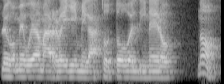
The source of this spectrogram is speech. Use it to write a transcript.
luego me voy a Marbella y me gasto todo el dinero. No,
